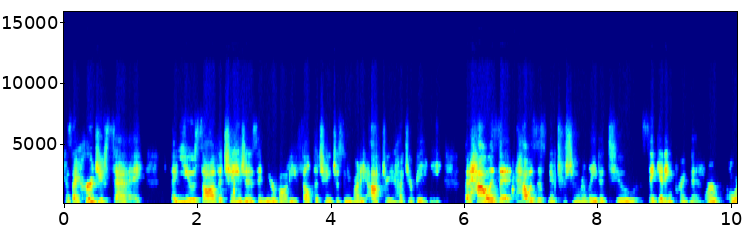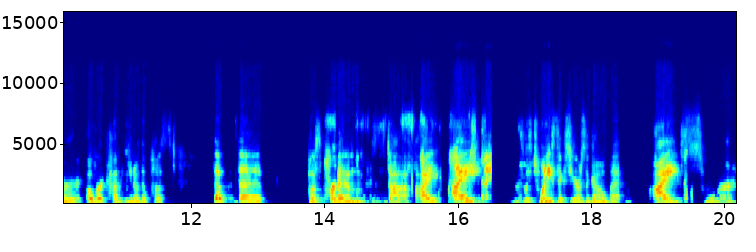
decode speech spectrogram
because I heard you say that you saw the changes in your body, felt the changes in your body after you had your baby. But how is it? How is this nutrition related to, say, getting pregnant or or overcome, you know, the post, the the postpartum stuff? I I this was 26 years ago, but I swore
